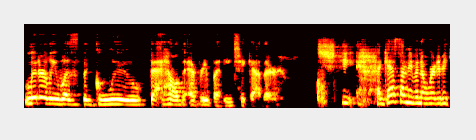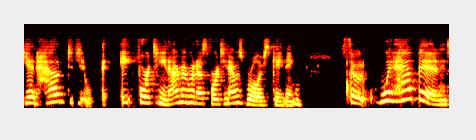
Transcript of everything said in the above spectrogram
literally was the glue that held everybody together. She, I guess I don't even know where to begin. How did you, 814? I remember when I was 14, I was roller skating. So what happened?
